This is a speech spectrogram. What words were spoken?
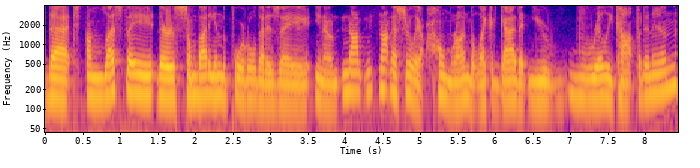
that unless they there's somebody in the portal that is a, you know, not not necessarily a home run, but like a guy that you're really confident in,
